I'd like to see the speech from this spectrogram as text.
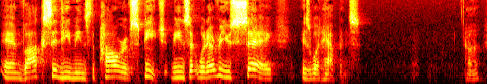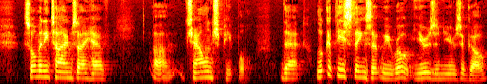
And Vak Siddhi means the power of speech. It means that whatever you say is what happens. Uh, so many times I have uh, challenged people that look at these things that we wrote years and years ago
